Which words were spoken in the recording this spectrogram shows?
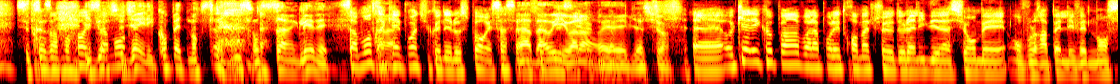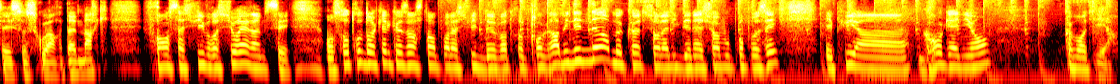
c'est très important et Ils ça doivent se dire, il est complètement cinglé, ils sont cinglés, mais. ça montre à quel point tu connais le sport et ça, ça Ah bah oui, voilà, oui, bien sûr. Euh, ok les copains, voilà pour les trois matchs de la Ligue des Nations, mais on vous le rappelle, l'événement c'est ce soir, Danemark, France à suivre sur RMC. On se retrouve dans quelques instants pour la suite de votre programme. Une énorme cote sur la Ligue des Nations à vous proposer, et puis un grand gagnant, comment dire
